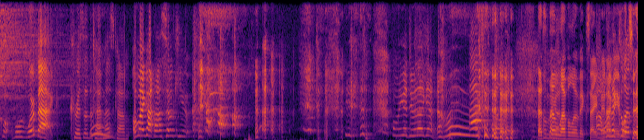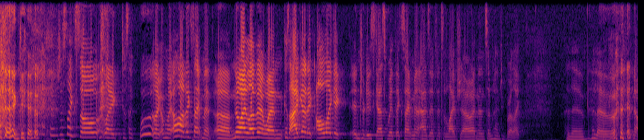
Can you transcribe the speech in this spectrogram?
Cool. Well, we're back. Carissa, the time has come. Oh my god, that was so cute. oh my god, do that again. No. Ah, I love it. that's Oh the God. level of excitement i'm able to give It was just like so, like just like woo, like I'm like oh the excitement. Um, no, I love it when because I get I'll like introduce guests with excitement as if it's a live show, and then sometimes people are like, hello, hello no,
